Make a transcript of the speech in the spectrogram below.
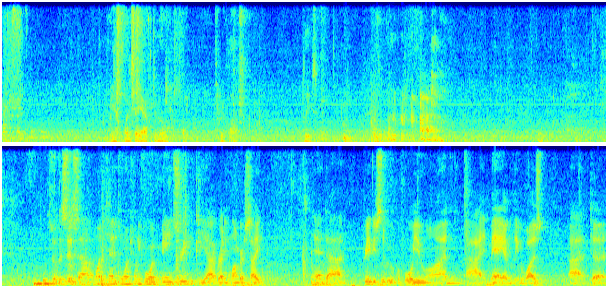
Wednesday's. Yeah, Wednesday afternoon, like three o'clock. Please. So this is uh, 110 to 124 Main Street, the uh, Reading lumber site. And uh, previously, we were before you on, uh, in May, I believe it was, uh, to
